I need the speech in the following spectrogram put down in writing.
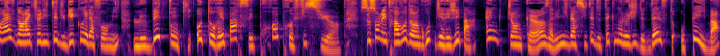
Bref, dans l'actualité du gecko et la fourmi, le béton qui auto-répare ses propres fissures. Ce sont les travaux d'un groupe dirigé par Henk Jonkers à l'université de technologie de Delft aux Pays-Bas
